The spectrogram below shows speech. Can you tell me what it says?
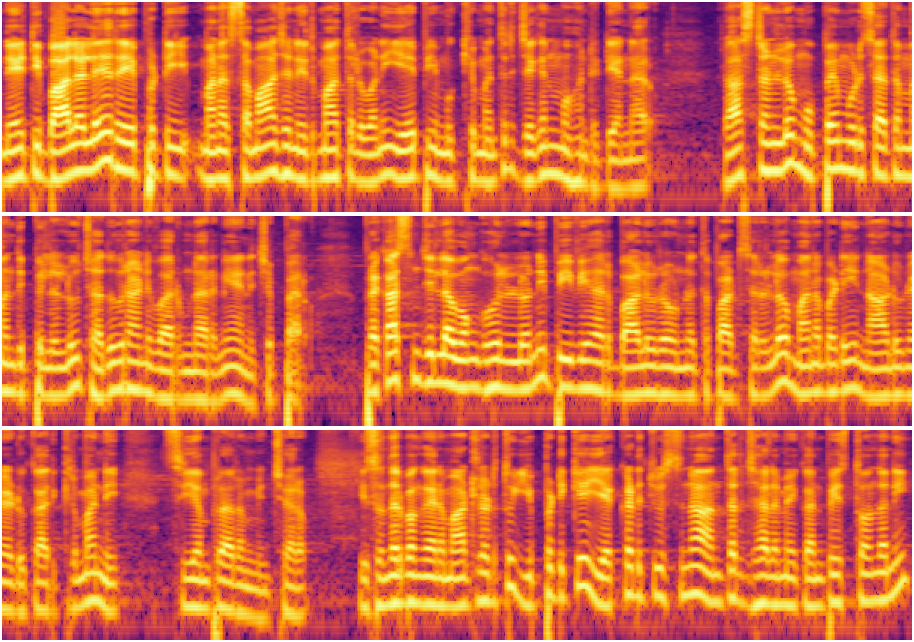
నేటి బాలలే రేపటి మన సమాజ నిర్మాతలు అని ఏపీ ముఖ్యమంత్రి జగన్మోహన్ రెడ్డి అన్నారు. రాష్ట్రంలో ముప్పై మూడు శాతం మంది పిల్లలు చదువురాని వారున్నారని ఆయన చెప్పారు. ప్రకాశం జిల్లా ఒంగోలులోని పీవీఆర్ బాలురావు ఉన్నత పాఠశాలలో మనబడి నాడు నేడు కార్యక్రమాన్ని సీఎం ప్రారంభించారు. ఈ సందర్భంగా ఆయన మాట్లాడుతూ ఇప్పటికే ఎక్కడ చూసినా అంతర్జాలమే కనిపిస్తోందని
